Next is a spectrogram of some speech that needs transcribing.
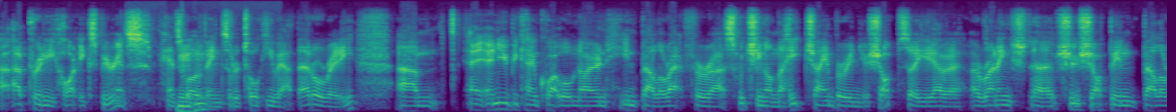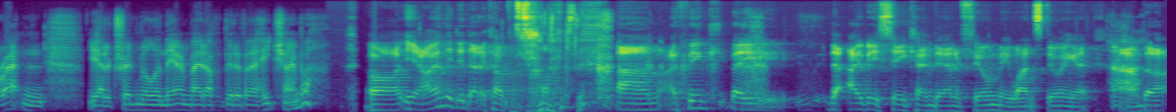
a pretty hot experience. Hence mm-hmm. why we've been sort of talking about that already. Um, and, and, you became quite well known in Ballarat for uh, switching on the heat chamber in your shop. So you have a, a running sh- uh, shoe shop in Ballarat, and you had a treadmill in there and made up a bit of a heat chamber. Oh yeah, I only did that a couple of times. Um, I think they the ABC came down and filmed me once doing it, uh-huh. um, but I,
